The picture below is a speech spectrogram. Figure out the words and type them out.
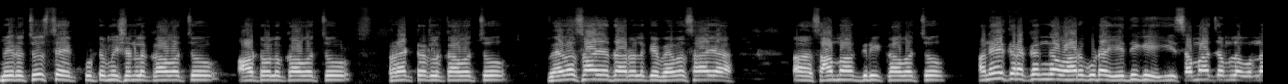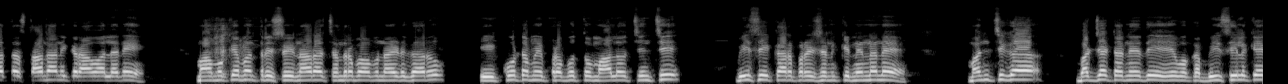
మీరు చూస్తే కుట్టు మిషన్లు కావచ్చు ఆటోలు కావచ్చు ట్రాక్టర్లు కావచ్చు వ్యవసాయదారులకి వ్యవసాయ సామాగ్రి కావచ్చు అనేక రకంగా వారు కూడా ఎదిగి ఈ సమాజంలో ఉన్నత స్థానానికి రావాలని మా ముఖ్యమంత్రి శ్రీ నారా చంద్రబాబు నాయుడు గారు ఈ కూటమి ప్రభుత్వం ఆలోచించి బీసీ కార్పొరేషన్కి నిన్ననే మంచిగా బడ్జెట్ అనేది ఒక బీసీలకే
